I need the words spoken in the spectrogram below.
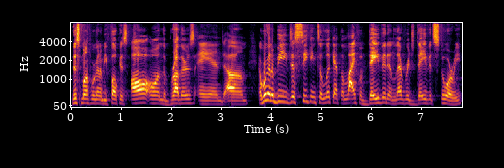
This month, we're going to be focused all on the brothers, and, um, and we're going to be just seeking to look at the life of David and leverage David's story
